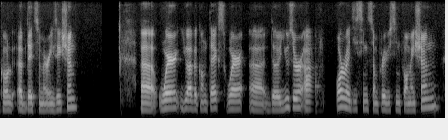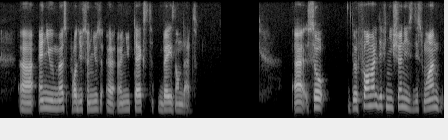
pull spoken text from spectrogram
called update summarization, where you have a context where the user have already seen some previous information, and you must produce a new, a new text based on that. So the formal definition is this one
